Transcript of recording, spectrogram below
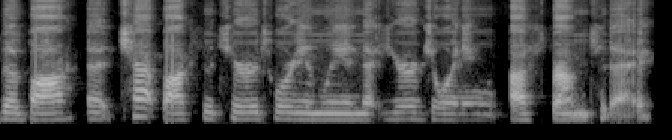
the box, uh, chat box, the territory and land that you're joining us from today.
